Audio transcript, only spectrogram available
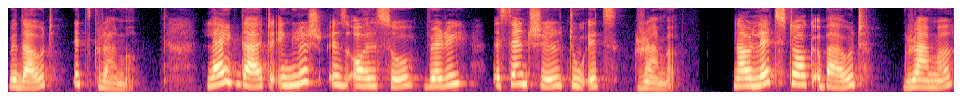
without its grammar. Like that, English is also very essential to its grammar. Now let's talk about grammar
